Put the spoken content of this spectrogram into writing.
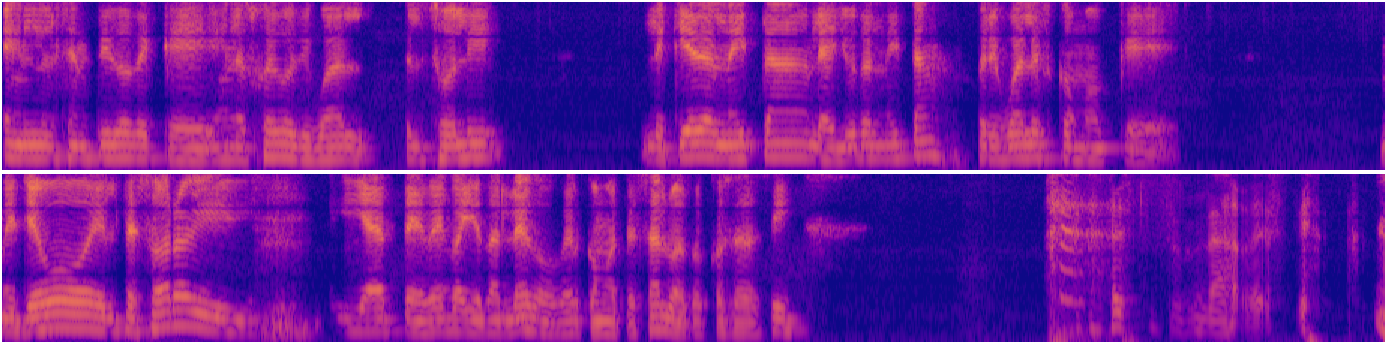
en el sentido de que en los juegos igual el Soli le quiere al Nathan, le ayuda al Nathan, pero igual es como que me llevo el tesoro y, y ya te vengo a ayudar luego, ver cómo te salvas o cosas así. es una bestia.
